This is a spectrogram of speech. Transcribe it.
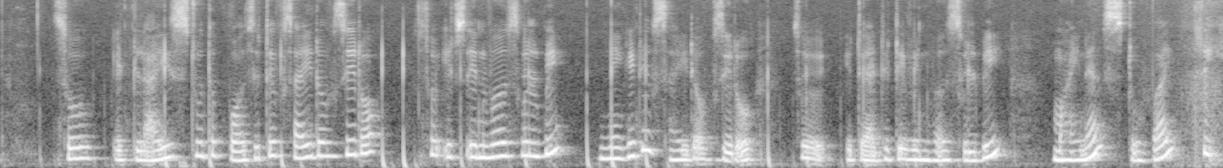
So it lies to the positive side of 0. So its inverse will be negative side of 0. So its additive inverse will be minus 2 by 3.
